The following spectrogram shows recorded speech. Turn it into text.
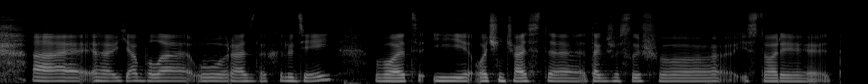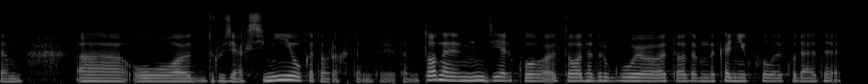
а э, я была у разных людей, вот, и очень часто также слышу истории там о друзьях семьи, у которых там ты там то на недельку, то на другую, то там на каникулы куда-то,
